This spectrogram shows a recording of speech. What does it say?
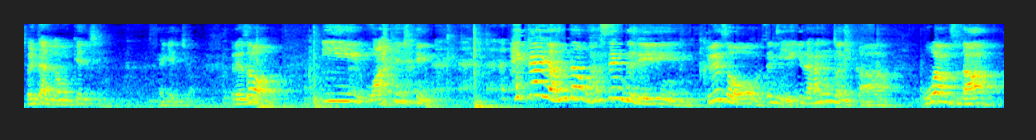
절대 안 까먹겠지. 알겠죠? 그래서 이 y 헷갈려 한다고 학생들이 그래서 쌤이 얘기를 하는 거니까 우함수다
